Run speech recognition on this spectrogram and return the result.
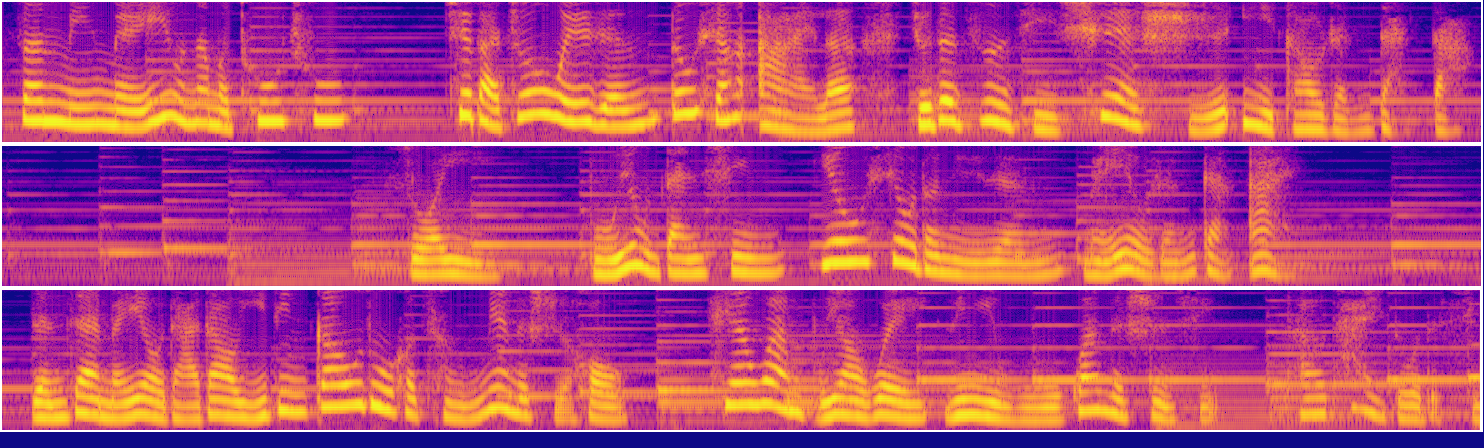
分明没有那么突出。却把周围人都想矮了，觉得自己确实艺高人胆大。所以，不用担心优秀的女人没有人敢爱。人在没有达到一定高度和层面的时候，千万不要为与你无关的事情操太多的心。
